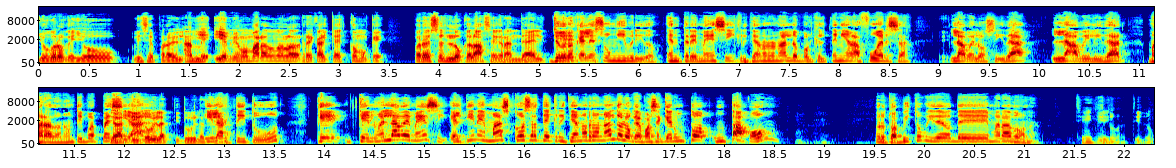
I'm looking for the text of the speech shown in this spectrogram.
yo creo que yo hubiese, pero él, A mí- y, y el mismo Maradona lo recalca, es como que, pero eso es lo que lo hace grande a él. Yo creo que él es un híbrido entre Messi y Cristiano Ronaldo porque él tenía la fuerza, la velocidad, la habilidad. Maradona es un tipo Y especial. la actitud, y la actitud, y la Y la actitud. que, que no es la de Messi. Él tiene más cosas de Cristiano Ronaldo, lo que pasa es que era un, top, un tapón. Pero tú has visto videos de Maradona. Sí, sí. Actitud, actitud.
